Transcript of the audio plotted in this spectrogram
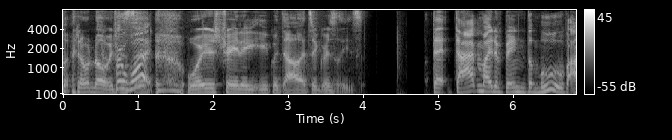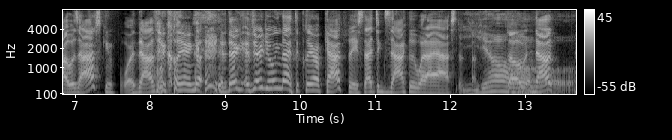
know. I don't know. It For just what? said Warriors trading Iguodala to Grizzlies. That that might have been the move I was asking for. Now they're clearing up. If they're if they're doing that to clear up cap space, that's exactly what I asked of them. Yo. So now-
